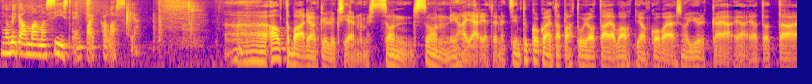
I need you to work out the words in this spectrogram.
No mikä on maailman siistein paikka laskea? Äh, Alttabaadi on kyllä yksi hienommista. Se on, se on ihan järjetön. Et siinä koko ajan tapahtuu jotain ja vauhti on kova ja se on jyrkkä ja, ja, ja tota,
